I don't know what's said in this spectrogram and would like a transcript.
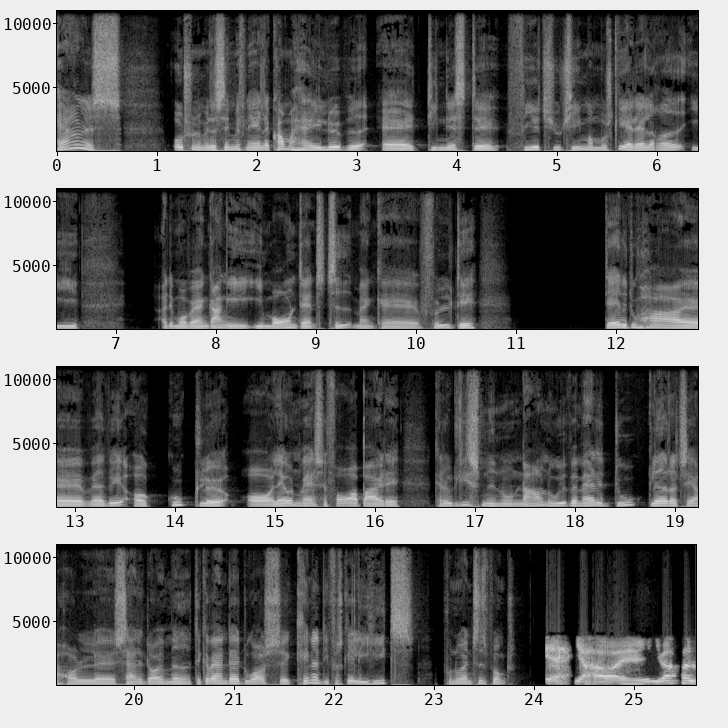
herrenes 800 meter semifinale, der kommer her i løbet af de næste øh, 24 timer. Måske er det allerede i og det må være en gang i, i morgendans tid, man kan følge det. David, du har øh, været ved at google og lave en masse forarbejde. Kan du ikke lige smide nogle navne ud? Hvem er det, du glæder dig til at holde øh, særligt øje med? Det kan være endda, at du også øh, kender de forskellige heats på nuværende tidspunkt. Ja, jeg har øh, i hvert fald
